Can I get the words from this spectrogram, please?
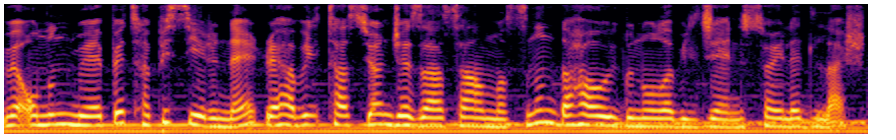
ve onun müebbet hapis yerine rehabilitasyon cezası almasının daha uygun olabileceğini söylediler.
